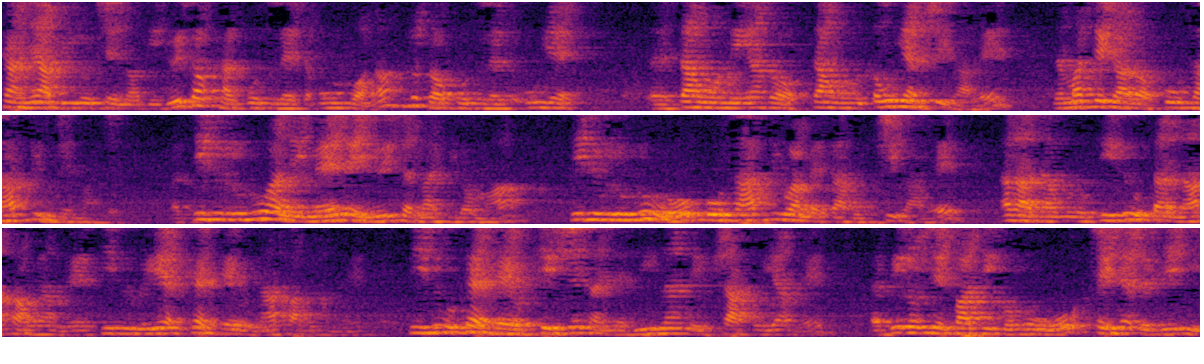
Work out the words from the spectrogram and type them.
ခံရပြီးလို့ရှိရင်တော့ဒီရွေးကောက်ခံကိုယ်စားလှယ်တဦးပေါ့နော်လွတ်တော်ကိုယ်စားလှယ်တဦးရဲ့အဲတာဝန်တွေကတော့တာဝန်၃ရပ်ရှိပါတယ်နံပါတ်၁ကတော့ကိုစားပြုခြင်းပါရှင်ပြည်သူလူထုကနေမဲနဲ့ရွေးချယ်လိုက်ပြီးတော့မှပြည်သူလူထုကိုကိုစားပြုရမယ့်တာဝန်ရှိပါတယ်အဲ့ဒါကြောင့်မလို့ပြည်သူတန်နားထောင်ရမယ်ပြည်သူတွေရဲ့အခက်အခဲကိုနားထောင်ရမယ်ပြည်သူအခက်အခဲကိုဖြေရှင်းနိုင်တဲ့နည်းလမ်းတွေရှာဖွေရမယ်အဲ ပြီးလို့ရှိရင်ပါတီဘုံကိုအချိန်နဲ့တပြေးညီ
